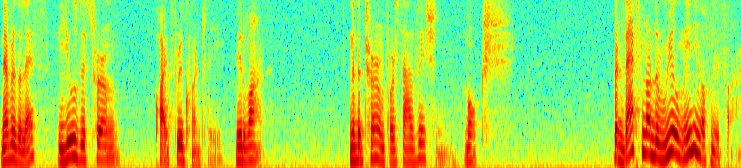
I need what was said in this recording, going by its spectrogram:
Nevertheless, he used this term quite frequently nirvana, another term for salvation, moksha. But that's not the real meaning of nirvana.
